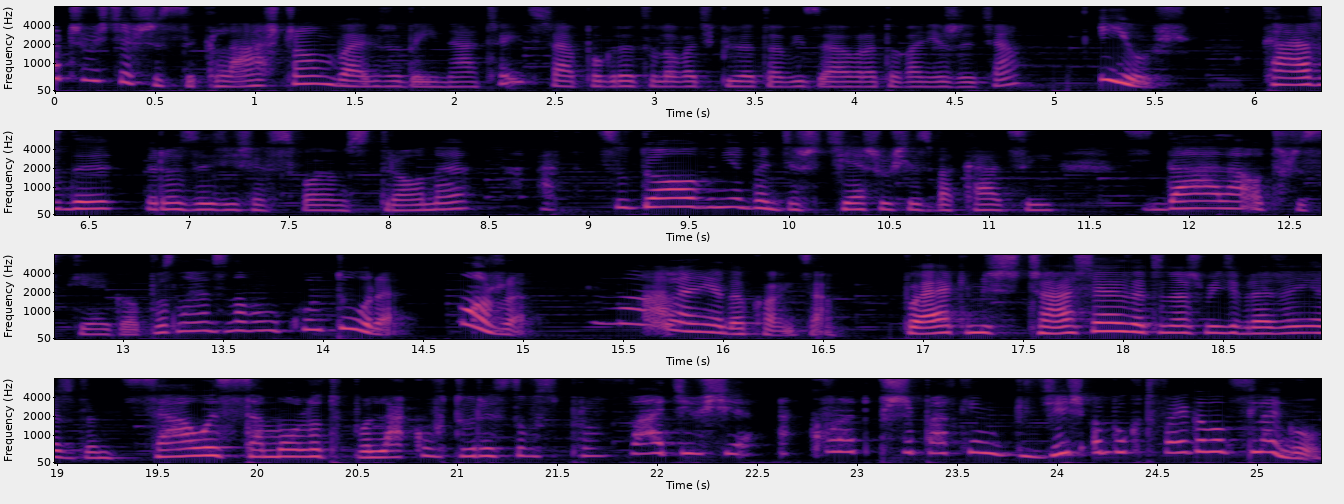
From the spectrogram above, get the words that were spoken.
Oczywiście wszyscy klaszczą, bo jak żeby inaczej, trzeba pogratulować pilotowi za uratowanie życia. I już. Każdy rozejdzie się w swoją stronę, a ty cudownie będziesz cieszył się z wakacji, z dala od wszystkiego, poznając nową kulturę. Może, no ale nie do końca. Po jakimś czasie zaczynasz mieć wrażenie, że ten cały samolot Polaków turystów sprowadził się akurat przypadkiem gdzieś obok twojego noclegu.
